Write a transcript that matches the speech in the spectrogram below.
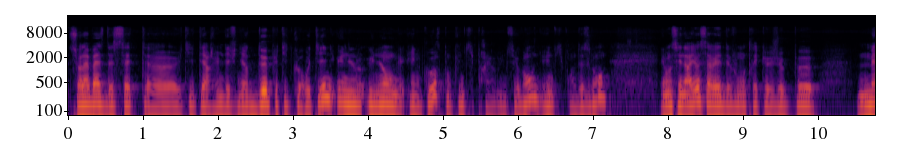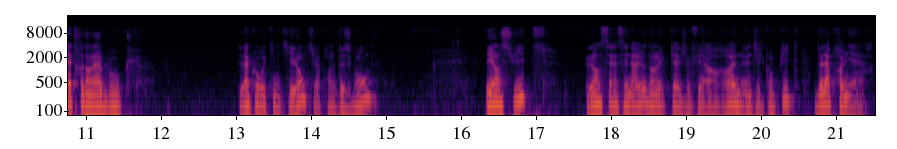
sur la base de cet euh, utilitaire, je vais me définir deux petites coroutines, une longue et une courte, donc une qui prend une seconde, une qui prend deux secondes. Et mon scénario, ça va être de vous montrer que je peux mettre dans la boucle la coroutine qui est longue, qui va prendre deux secondes, et ensuite lancer un scénario dans lequel je fais un run until complete de la première.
